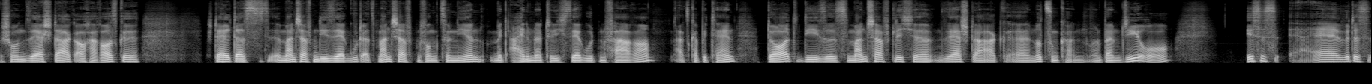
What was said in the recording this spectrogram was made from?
schon sehr stark auch herausgestellt, dass Mannschaften, die sehr gut als Mannschaften funktionieren, mit einem natürlich sehr guten Fahrer, als Kapitän, dort dieses Mannschaftliche sehr stark äh, nutzen können. Und beim Giro ist es, äh, wird es,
